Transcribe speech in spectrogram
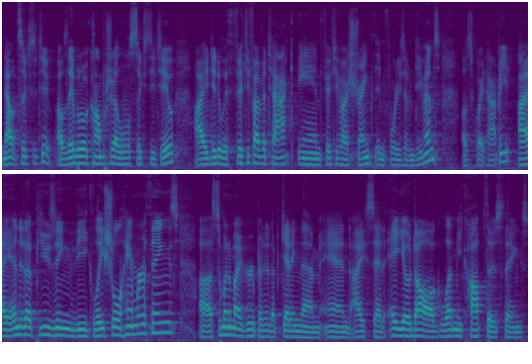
Now it's 62. I was able to accomplish it at level 62. I did it with 55 attack and 55 strength and 47 defense. I was quite happy. I ended up using the glacial hammer things. Uh, someone in my group ended up getting them, and I said, "Hey, yo, dog, let me cop those things."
